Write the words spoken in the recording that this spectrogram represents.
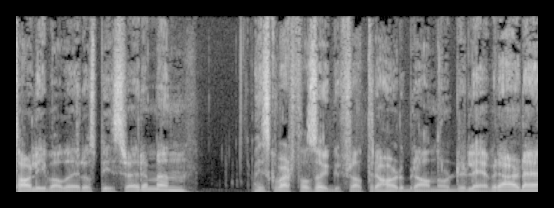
tar livet av dere og spiser dere, men vi skal i hvert fall sørge for at dere har det bra når dere lever. Er det,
